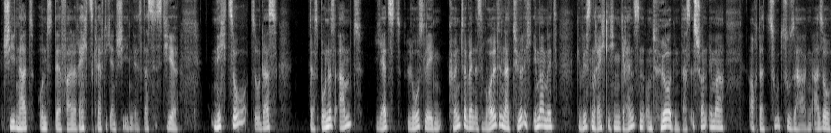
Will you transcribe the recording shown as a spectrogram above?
entschieden hat und der Fall rechtskräftig entschieden ist. Das ist hier nicht so, so dass das Bundesamt jetzt loslegen könnte, wenn es wollte, natürlich immer mit gewissen rechtlichen Grenzen und Hürden. Das ist schon immer auch dazu zu sagen. Also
